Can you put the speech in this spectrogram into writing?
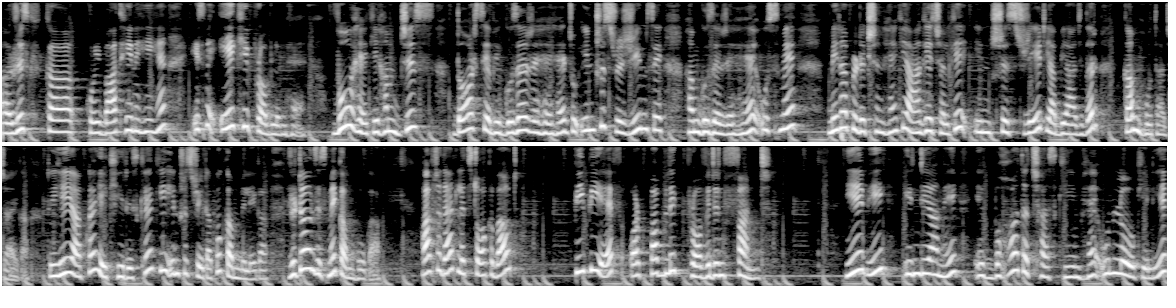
रिस्क का कोई बात ही नहीं है। इसमें एक ही प्रॉब्लम है। वो है कि हम जिस दौर से अभी गुजर रहे हैं, जो इंटरेस्ट रजीम से हम गुजर रहे हैं, उसमें मेरा प्रोडिक्शन है कि आगे चल के इंटरेस्ट रेट या ब्याज दर कम होता जाएगा। तो यही आपका एक ही रिस्क है कि इंटरेस्ट रेट आपको कम मिलेगा। रिटर्न इसमें कम होगा। After that let's talk about PPF और पब्लिक प्रोविडेंट फंड ये भी इंडिया में एक बहुत अच्छा स्कीम है उन लोगों के लिए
